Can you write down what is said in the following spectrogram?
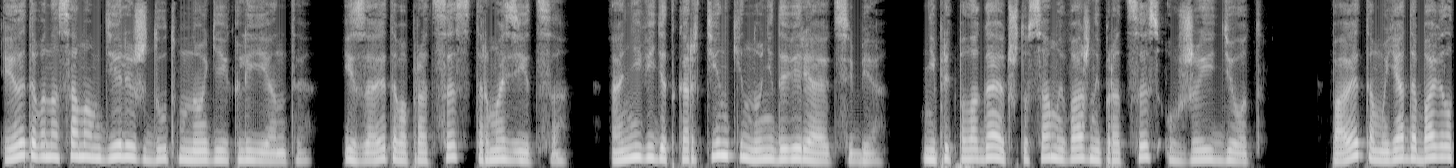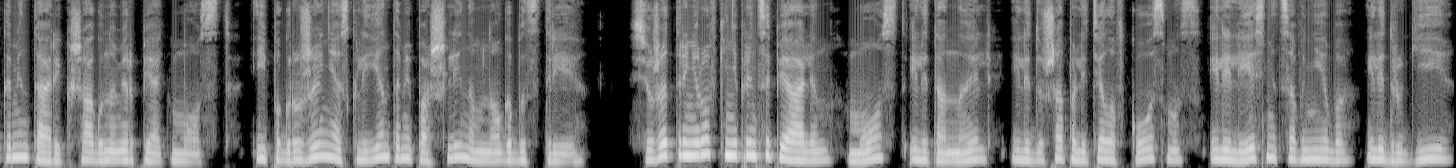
И этого на самом деле ждут многие клиенты. Из-за этого процесс тормозится. Они видят картинки, но не доверяют себе. Не предполагают, что самый важный процесс уже идет. Поэтому я добавила комментарий к шагу номер пять «Мост» и погружения с клиентами пошли намного быстрее. Сюжет тренировки не принципиален. Мост или тоннель, или душа полетела в космос, или лестница в небо, или другие.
